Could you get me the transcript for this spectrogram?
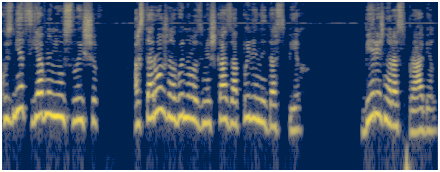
Кузнец, явно не услышав, осторожно вынул из мешка запыленный доспех, бережно расправил,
